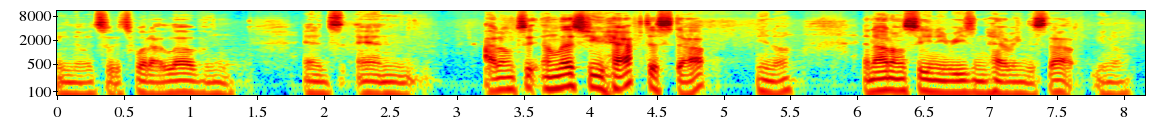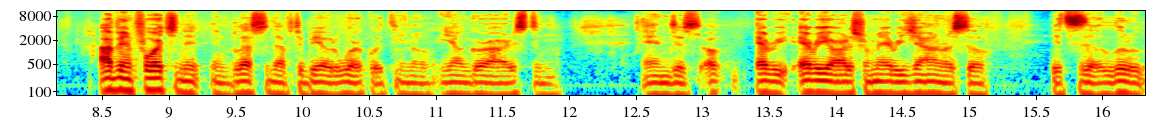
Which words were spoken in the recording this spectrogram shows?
You know, it's it's what I love, and and and I don't see unless you have to stop. You know, and I don't see any reason having to stop. You know, I've been fortunate and blessed enough to be able to work with you know younger artists and and just uh, every every artist from every genre. So it's a little.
